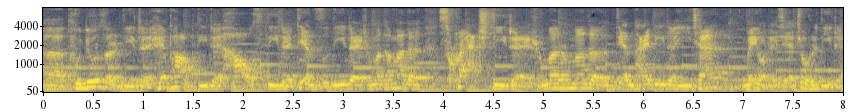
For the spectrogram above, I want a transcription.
呃 producer DJ、hip hop DJ、house DJ、电子 DJ 什么他妈的 scratch DJ 什么什么的电台 DJ，以前没有这些，就是 DJ，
